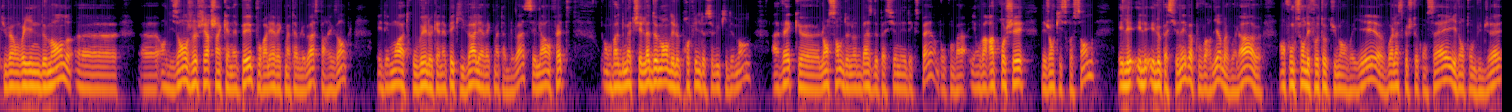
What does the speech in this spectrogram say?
Tu vas envoyer une demande euh, en disant je cherche un canapé pour aller avec ma table basse par exemple. Aidez-moi à trouver le canapé qui va aller avec ma table basse. Et là en fait on va matcher la demande et le profil de celui qui demande avec euh, l'ensemble de notre base de passionnés et d'experts. Donc on va et on va rapprocher des gens qui se ressemblent. Et, le passionné va pouvoir dire, ben voilà, euh, en fonction des photos que tu m'as envoyées, euh, voilà ce que je te conseille et dans ton budget,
